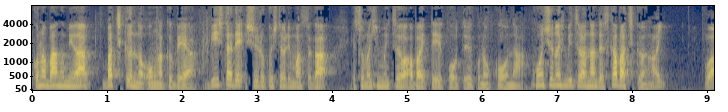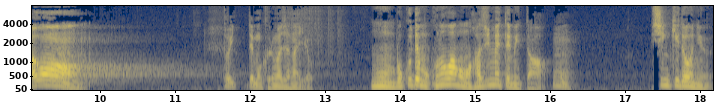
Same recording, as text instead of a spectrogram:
この番組はバチ君の音楽部屋ビースタで収録しておりますがえその秘密を暴いていこうというこのコーナー。今週の秘密は何ですかバチ君？はい。ワゴン。と言っても車じゃないよ。うん、僕でもこのワゴンを初めて見た。うん。新規導入。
